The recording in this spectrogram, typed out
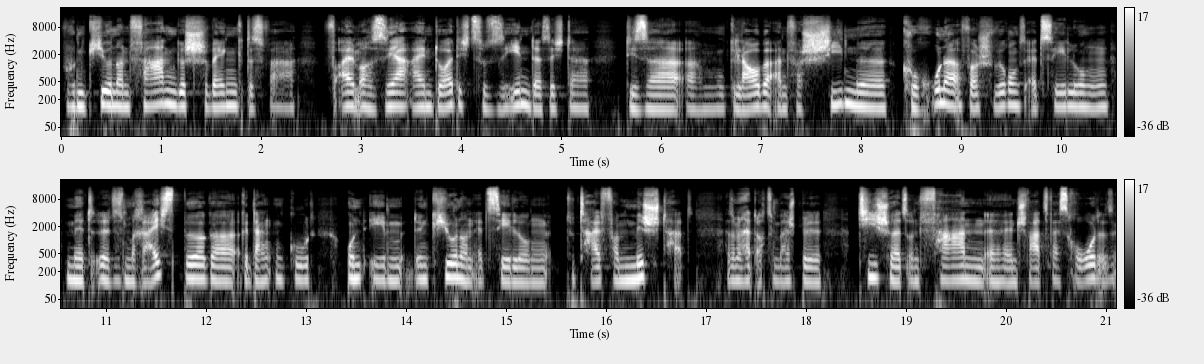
wurden QAnon-Fahnen geschwenkt, es war vor allem auch sehr eindeutig zu sehen, dass sich da dieser ähm, Glaube an verschiedene Corona-Verschwörungserzählungen mit äh, diesem Reichsbürger-Gedankengut und eben den QAnon-Erzählungen total vermischt hat. Also man hat auch zum Beispiel T-Shirts und Fahnen äh, in schwarz-weiß-rot, also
